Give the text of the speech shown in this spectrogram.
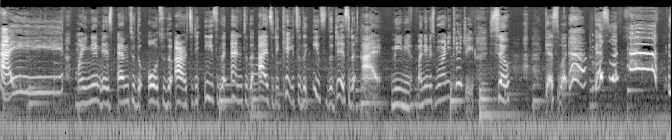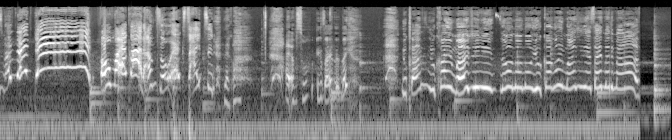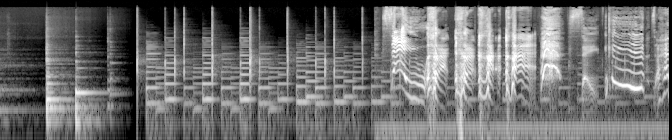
Hi, my name is M to the O to the R to the E to the N to the I to the K to the E to the J to the I. Meaning, my name is Morenikeji. So, guess what? Guess what? Ah, it's my birthday! Oh my god, I'm so excited! Like, oh, I am so excited. Like, you can't, you can't imagine it. No, no, no, you cannot imagine the excitement in my heart.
